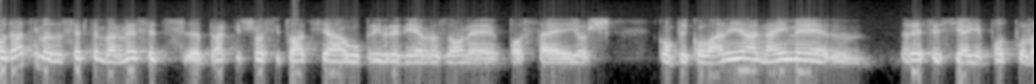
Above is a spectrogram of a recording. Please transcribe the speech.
podacima za septembar mesec e, praktično situacija u privredi eurozone postaje još komplikovanija. Naime, e, recesija je potpuno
